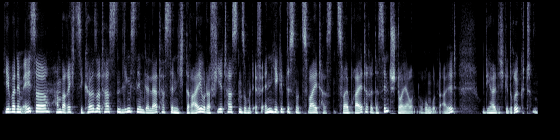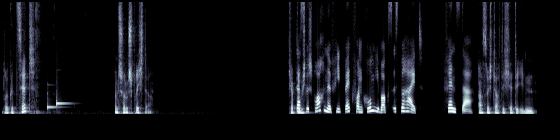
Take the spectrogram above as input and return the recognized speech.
Hier bei dem Acer haben wir rechts die Cursor-Tasten, links neben der Leertaste nicht drei oder vier Tasten, so mit FN. Hier gibt es nur zwei Tasten, zwei breitere, das sind Steuerung und Alt. Und die halte ich gedrückt und drücke Z und schon spricht er. Ich glaube Das ich, gesprochene Feedback von Chromivox ist bereit. Fenster. Achso, ich dachte, ich hätte ihn,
